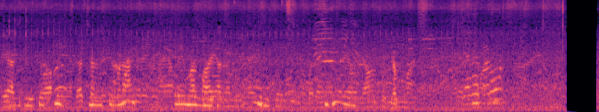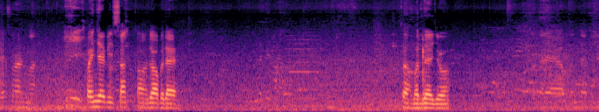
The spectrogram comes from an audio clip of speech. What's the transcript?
યાત્રા અહીં પૂરી કરી તો આપણે ઉપર જઈને તો આજે આપણે જમવાનું તો આપણે દર્શન કરીને પણ આગળ રહીને આપણે પગપાળા યાત્રા પૂરી થાય તો બધા અહીંયા જવાનું છે જમવા રેસ્ટોરન્ટમાં પંજાબી શાક ખાવા જો આ બધા તો બધા જો અત્યારે પંજાબી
